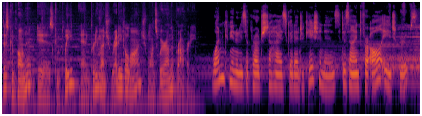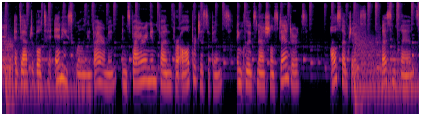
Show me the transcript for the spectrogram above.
This component is complete and pretty much ready to launch once we're on the property. One Community's approach to highest good education is designed for all age groups, adaptable to any schooling environment, inspiring and fun for all participants, includes national standards, all subjects, lesson plans,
